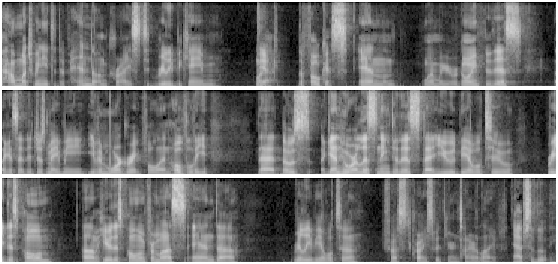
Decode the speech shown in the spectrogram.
how much we need to depend on Christ really became like Yeah. the focus. And when we were going through this, like I said, it just made me even more grateful, and hopefully that those again who are listening to this that you would be able to read this poem um, hear this poem from us and uh, really be able to trust christ with your entire life Absolutely.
